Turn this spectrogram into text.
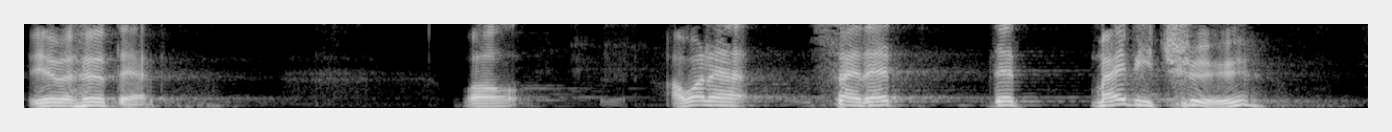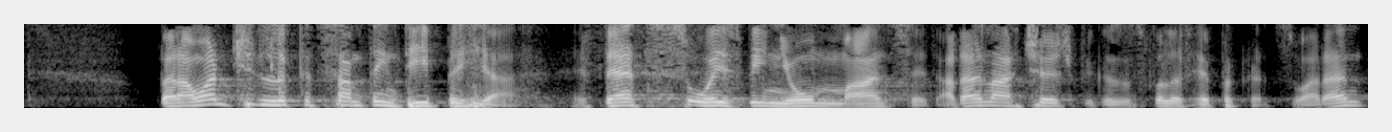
Have you ever heard that? Well, I want to say that that may be true, but I want you to look at something deeper here. If that's always been your mindset, I don't like church because it's full of hypocrites. So I don't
